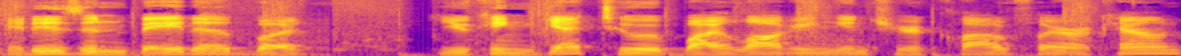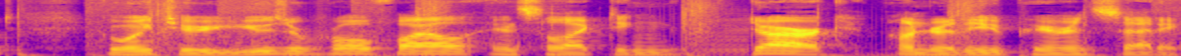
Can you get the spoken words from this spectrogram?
It is in beta, but you can get to it by logging into your Cloudflare account, going to your user profile, and selecting Dark under the appearance setting.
